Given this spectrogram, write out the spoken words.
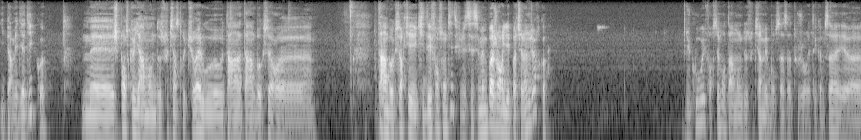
hyper médiatique quoi. Mais je pense qu'il y a un manque de soutien structurel où t'as un, t'as un boxeur t'as un boxeur qui, qui défend son titre. C'est même pas genre il est pas challenger quoi. Du coup oui forcément t'as un manque de soutien mais bon ça ça a toujours été comme ça et euh,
